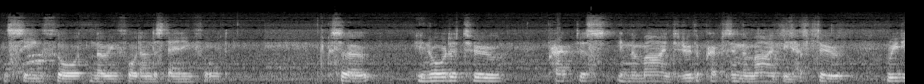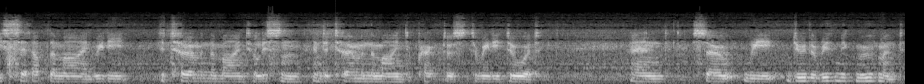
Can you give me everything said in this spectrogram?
and seeing thought, knowing thought, understanding thought. So, in order to practice in the mind, to do the practice in the mind, we have to really set up the mind, really determine the mind to listen, and determine the mind to practice, to really do it. And so we do the rhythmic movement,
